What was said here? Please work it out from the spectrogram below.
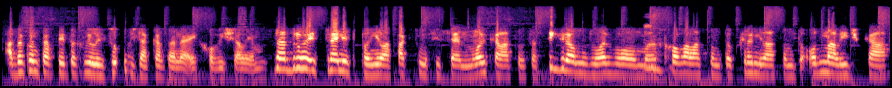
A dokonca v tejto chvíli sú už zakázané aj chovy šaliem. Na druhej strane splnila, fakt som si sen, mlojkala som sa s tigrom, s levom, chovala som to, krmila som to od malička,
